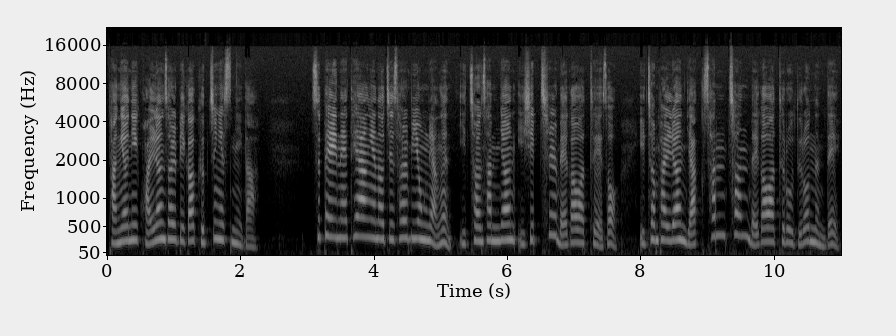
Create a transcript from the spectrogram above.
당연히 관련 설비가 급증했습니다. 스페인의 태양에너지 설비 용량은 2003년 27메가와트에서 2008년 약 3,000메가와트로 늘었는데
